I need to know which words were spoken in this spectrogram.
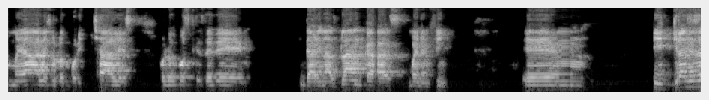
humedales o los morichales o los bosques de, arenas blancas, bueno, en fin. Em, y gracias a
